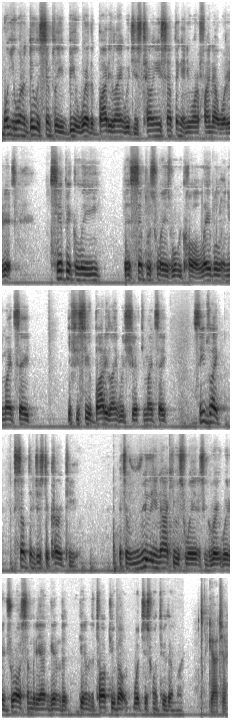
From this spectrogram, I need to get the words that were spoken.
what you want to do is simply be aware that body language is telling you something and you want to find out what it is. Typically, the simplest way is what we call a label. And you might say, if you see a body language shift, you might say, seems like something just occurred to you. It's a really innocuous way, and it's a great way to draw somebody out and get them to get them to talk to you about what just went through their mind. Gotcha.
